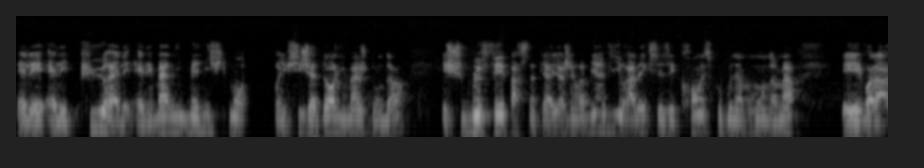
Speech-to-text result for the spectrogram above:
elle est, elle est pure, elle est, elle est magnifiquement réussie. J'adore l'image d'Honda et je suis bluffé par cet intérieur. J'aimerais bien vivre avec ces écrans. Est-ce qu'au bout d'un moment, on en a? Marre Et voilà,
